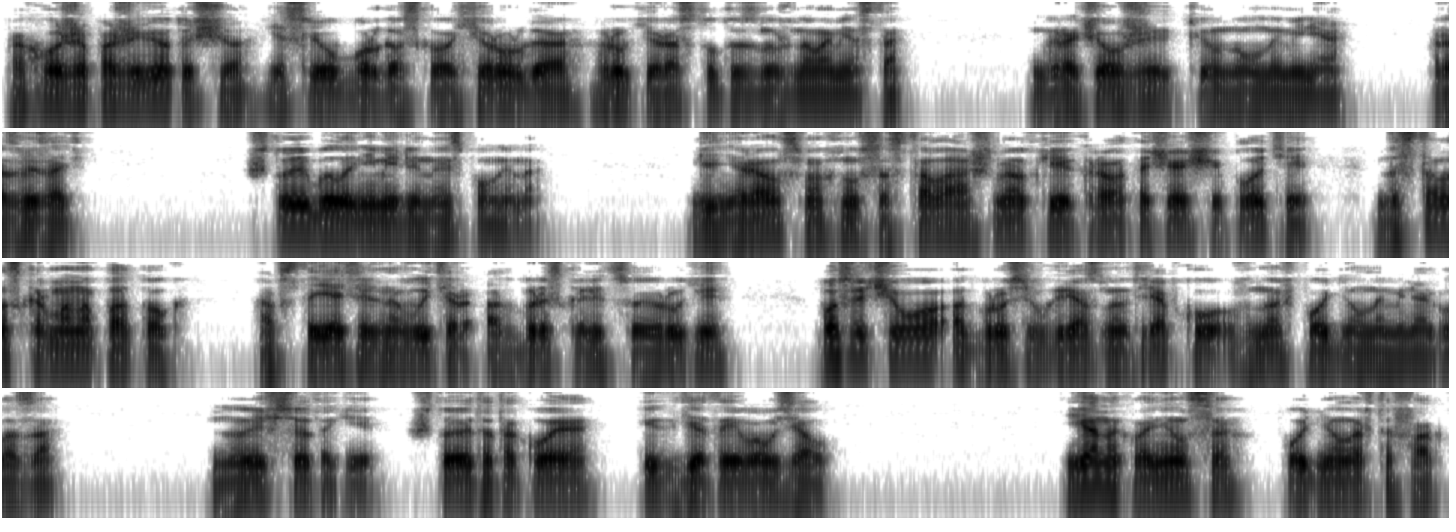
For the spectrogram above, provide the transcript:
Похоже, поживет еще, если у борговского хирурга руки растут из нужного места. Грачев же кивнул на меня. «Развязать». Что и было немедленно исполнено. Генерал, смахнув со стола ошметки кровоточащей плоти, достал из кармана платок, обстоятельно вытер от брызга лицо и руки, после чего, отбросив грязную тряпку, вновь поднял на меня глаза. «Ну и все-таки, что это такое и где ты его взял?» Я наклонился, поднял артефакт.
